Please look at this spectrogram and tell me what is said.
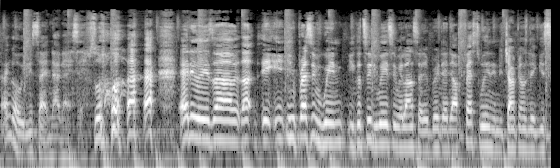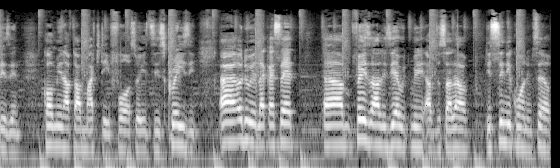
Thank God we inside that guy safe. So, anyways, uh, that impressive win. You could see the way AC Milan celebrated their first win in the Champions League this season, coming after match day four. So it is crazy. Uh, anyway, like I said, um, Faisal is here with me, Abdul Salam, the cynic one himself.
